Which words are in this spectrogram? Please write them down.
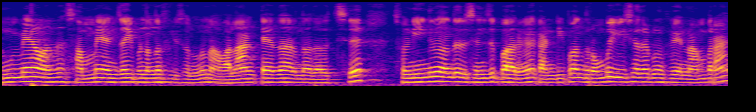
உண்மையாக வந்து செம்மையாக என்ஜாய் பண்ண தான் சொல்லி சொல்லணும். நான் விளாண்டே தான் இருந்தேன் அதை வச்சு. ஸோ நீங்களும் வந்து அதை செஞ்சு பாருங்கள் கண்டிப்பாக வந்து ரொம்ப ஈஸியாக தான் இருக்கும்னு சொல்லி நம்புகிறேன்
